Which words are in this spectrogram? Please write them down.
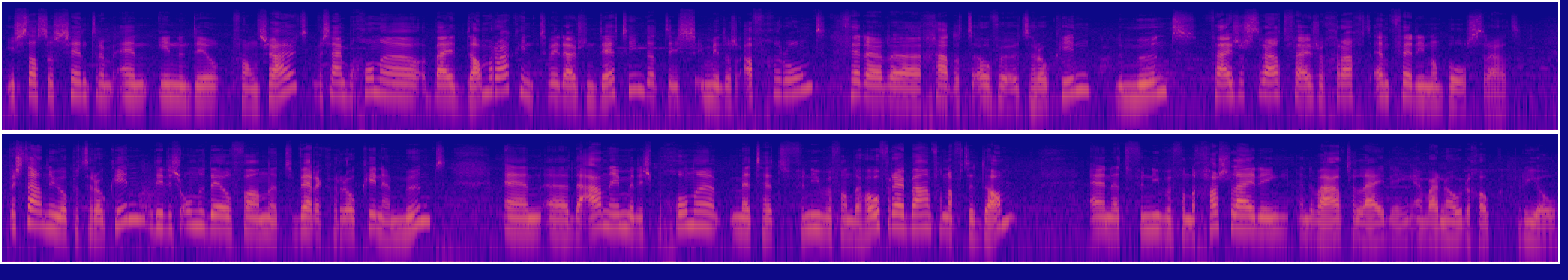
in Stadscentrum en in een deel van Zuid. We zijn begonnen bij het Damrak in 2013, dat is inmiddels afgerond. Verder uh, gaat het over het Rokin, de Munt, Vijzelstraat, Vijzelgracht en Ferdinand Bolstraat. We staan nu op het Rokin. Dit is onderdeel van het werk Rokin en Munt. En uh, de aannemer is begonnen met het vernieuwen van de hoofdrijbaan vanaf de Dam en het vernieuwen van de gasleiding en de waterleiding en waar nodig ook riool.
